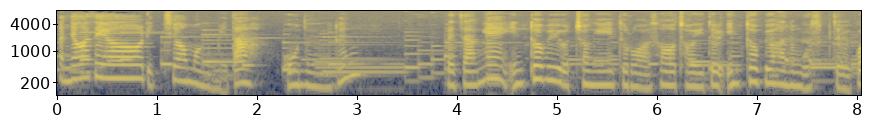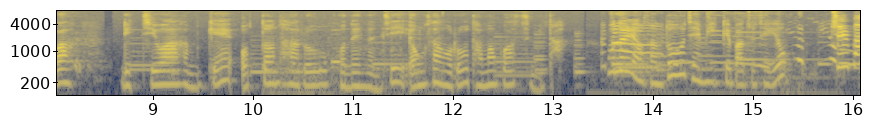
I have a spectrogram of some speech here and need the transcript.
안녕하세요. 리치어멍입니다. 오늘은 매장에 인터뷰 요청이 들어와서 저희들 인터뷰하는 모습들과 리치와 함께 어떤 하루 보냈는지 영상으로 담아보았습니다. 오늘 영상도 재미있게 봐주세요. 출발!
